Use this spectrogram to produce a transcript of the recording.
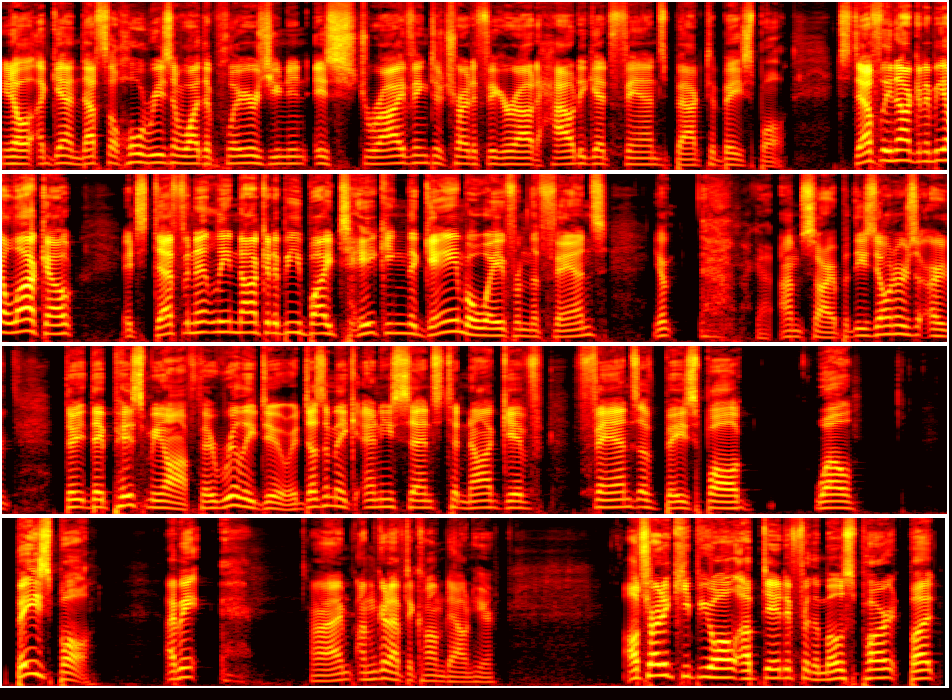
You know, again, that's the whole reason why the Players Union is striving to try to figure out how to get fans back to baseball. It's definitely not going to be a lockout. It's definitely not going to be by taking the game away from the fans. Yep. Oh my god, I'm sorry, but these owners are they they piss me off. They really do. It doesn't make any sense to not give fans of baseball well, baseball. I mean, all right, I'm, I'm going to have to calm down here. I'll try to keep you all updated for the most part, but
